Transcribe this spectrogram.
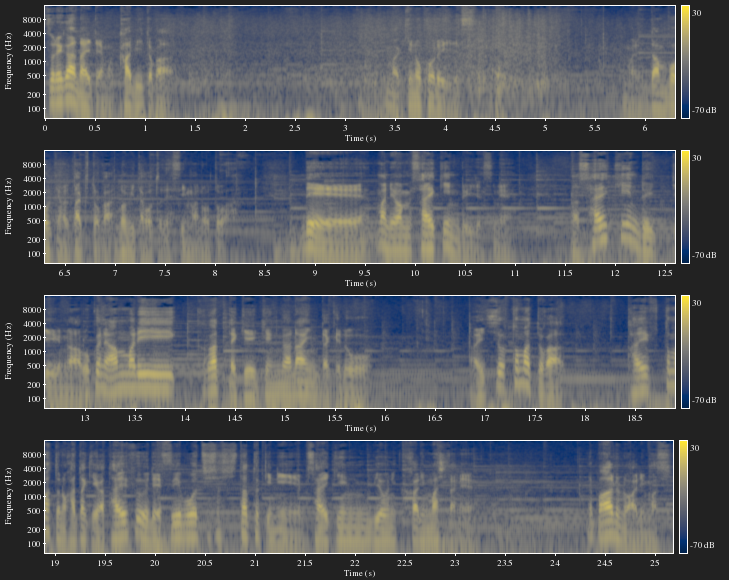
それが大体まあカビとか、まあ、キノコ類です。今ね暖房機のダクトが伸びたことです今の音は。で、まあ、2番目細菌類ですね。細菌類っていうのは僕ねあんまりかかった経験がないんだけど一度トマトがトマトの畑が台風で水没した時に細菌病にかかりましたね。やっぱあるのはあります。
